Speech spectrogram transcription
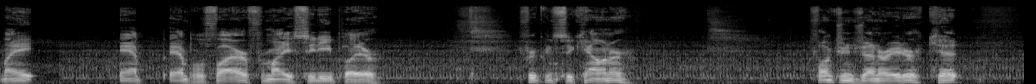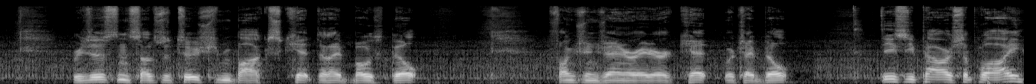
My amp amplifier for my CD player. Frequency counter. Function generator kit resistance substitution box kit that I both built, function generator kit which I built, DC power supply,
